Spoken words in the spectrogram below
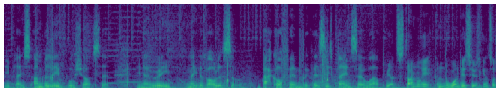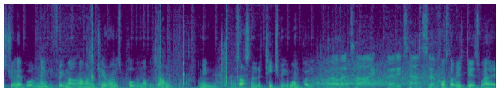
He plays unbelievable shots that, you know, really make the bowlers sort of back off him because he's playing so well. We had Stanlake in the one-day series against Australia bowling 93 mile an hour and J-Roy was pulling them out of the ground. I mean, I was asking him to teach me at one point. Well, that's high, and it's handsome. Of course, there is days where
